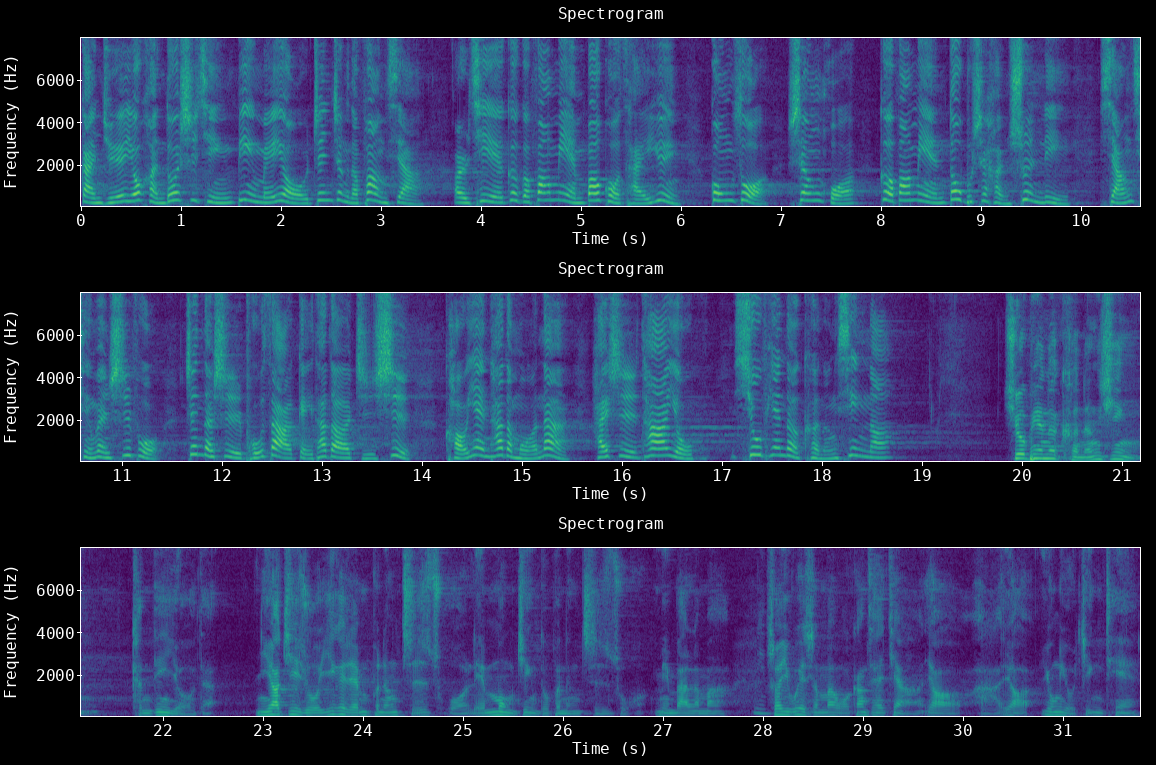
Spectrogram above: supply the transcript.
感觉有很多事情并没有真正的放下，而且各个方面，包括财运、工作、生活各方面都不是很顺利。想请问师傅，真的是菩萨给他的指示，考验他的磨难，还是他有修偏的可能性呢？修偏的可能性肯定有的。你要记住，一个人不能执着，连梦境都不能执着，明白了吗？所以为什么我刚才讲要啊要拥有今天，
